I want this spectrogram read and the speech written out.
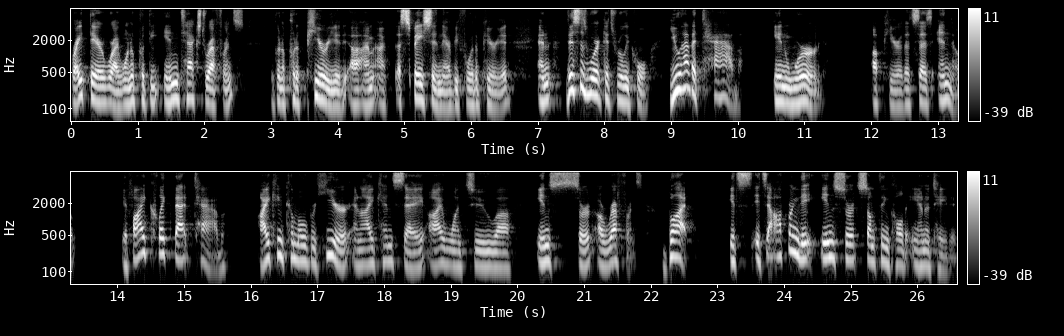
right there where I want to put the in-text reference. I'm going to put a period, uh, a space in there before the period. And this is where it gets really cool. You have a tab in Word up here that says EndNote. If I click that tab, I can come over here and I can say I want to uh, insert a reference. But it's, it's offering to insert something called annotated.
